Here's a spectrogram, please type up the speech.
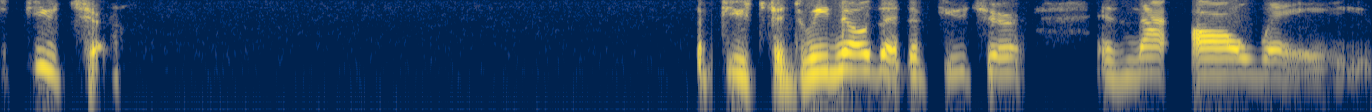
The future. The future. Do we know that the future is not always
